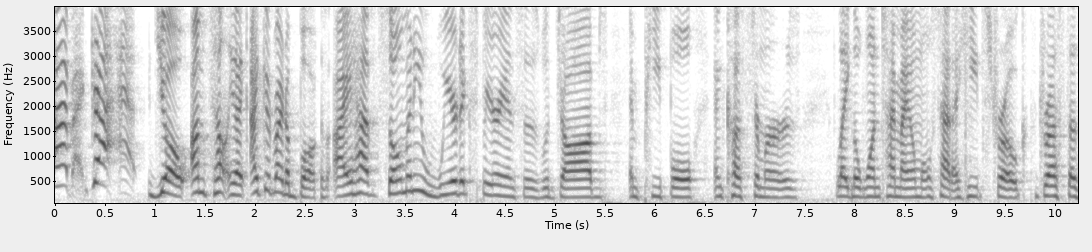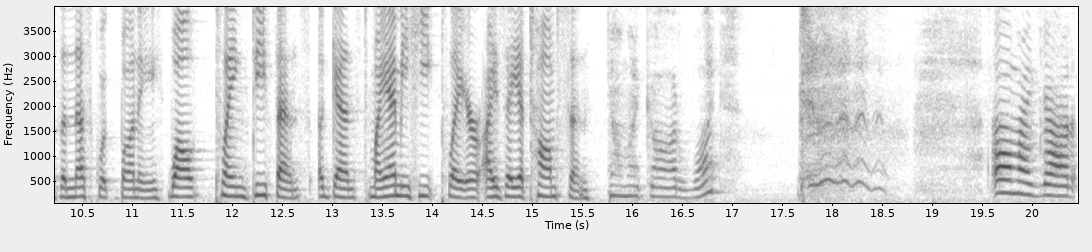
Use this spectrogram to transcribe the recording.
Oh my god. Yo, I'm telling you, like I could write a book. I have so many weird experiences with jobs and people and customers. Like the one time I almost had a heat stroke dressed as the Nesquik bunny while playing defense against Miami Heat player Isaiah Thompson. Oh my God, what? oh my God.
